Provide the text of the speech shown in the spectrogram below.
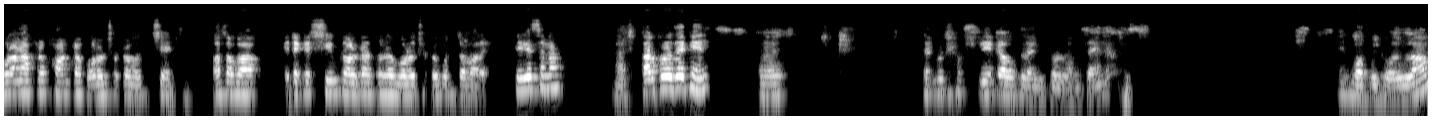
ঘোরানো। আপনার ফন্টটা বড়, ছোট হচ্ছে। অথবা এটাকে শিফট অল্টার ধরে বড়, ছোট করতে পারে। ঠিক আছে না? আচ্ছা তারপরে দেখেন এটা আউটলাইন করলাম, তাই না? কপি করলাম।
